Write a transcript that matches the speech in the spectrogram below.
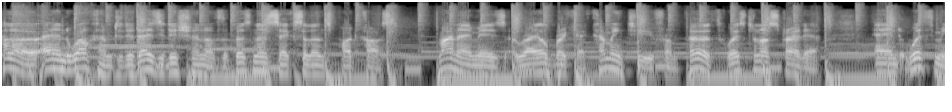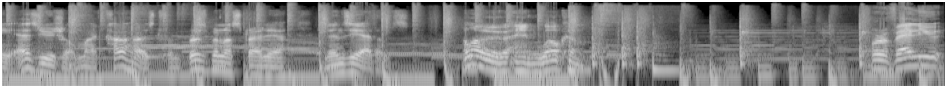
Hello, and welcome to today's edition of the Business Excellence Podcast. My name is Rael Bricker, coming to you from Perth, Western Australia. And with me, as usual, my co host from Brisbane, Australia, Lindsay Adams. Hello, and welcome. For a value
